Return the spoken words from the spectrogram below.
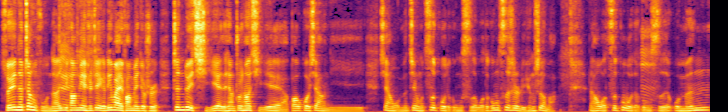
所以呢，政府呢，一方面是这个，另外一方面就是针对企业的，像中小企业啊，包括像你像我们这种自雇的公司，我的公司是旅行社嘛，然后我自雇的公司，嗯我们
